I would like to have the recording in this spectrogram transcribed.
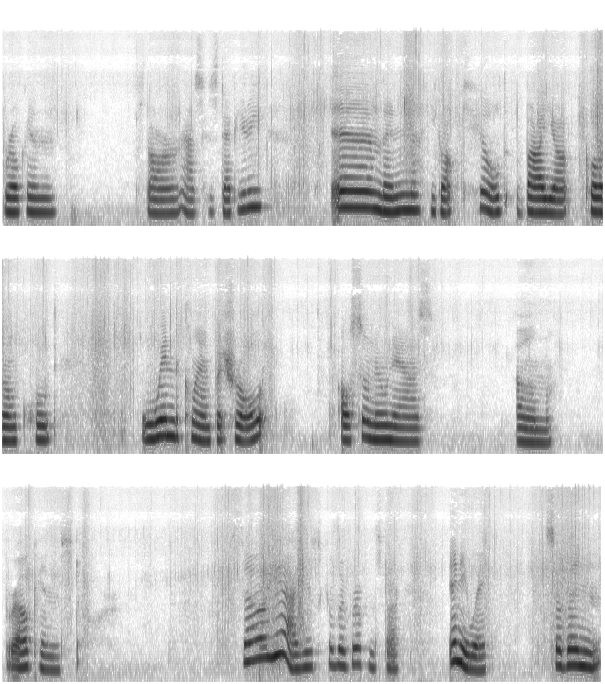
Broken Star as his deputy. And then he got killed by a quote unquote Wind Clan patrol, also known as um Broken Star. So yeah, he was killed by Broken Star. Anyway, so then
